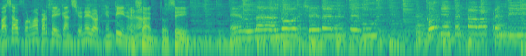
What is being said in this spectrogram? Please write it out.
pasado a formar parte del cancionero argentino, ¿no? Exacto, sí. En la noche del debut, corriente estaba prendido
